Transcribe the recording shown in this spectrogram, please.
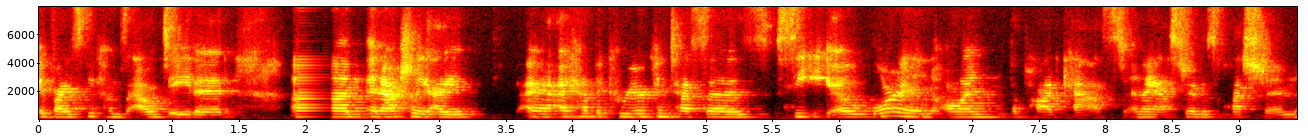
advice becomes outdated? Um, and actually, I I, I had the Career Contessa's CEO, Lauren, on the podcast, and I asked her this question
